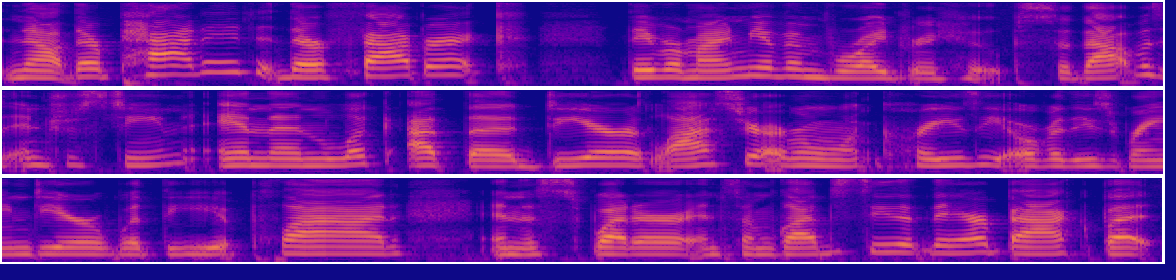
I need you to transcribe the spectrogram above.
now, they're padded, they're fabric, they remind me of embroidery hoops. So that was interesting. And then look at the deer. Last year, everyone went crazy over these reindeer with the plaid and the sweater. And so I'm glad to see that they are back. But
